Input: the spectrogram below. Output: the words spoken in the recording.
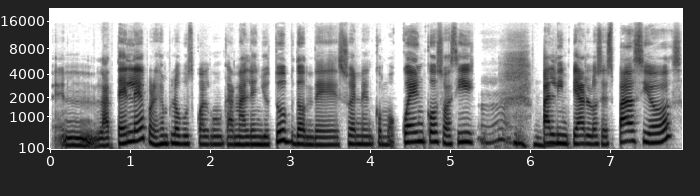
en la tele, por ejemplo, busco algún canal en YouTube donde suenen como cuencos o así Ah. para limpiar los espacios.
